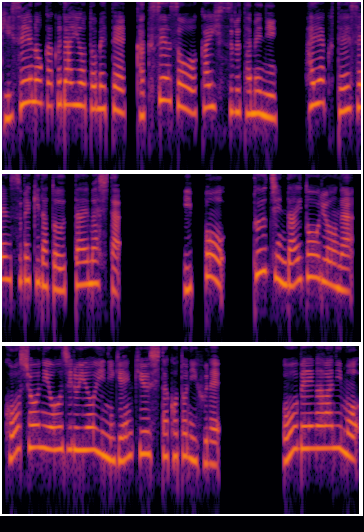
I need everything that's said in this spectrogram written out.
犠牲の拡大を止めて核戦争を回避するために、早く停戦すべきだと訴えました。一方、プーチン大統領が交渉に応じる用意に言及したことに触れ、欧米側にも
